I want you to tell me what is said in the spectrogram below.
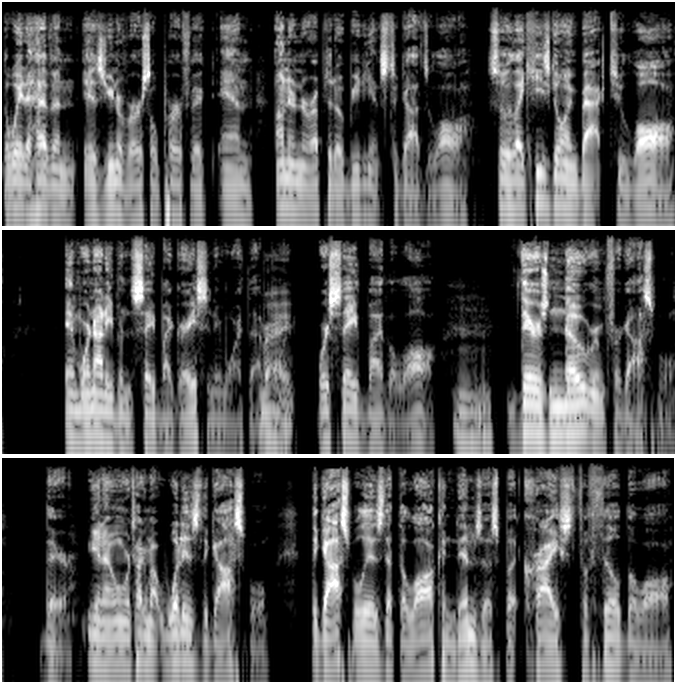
The way to heaven is universal, perfect, and uninterrupted obedience to God's law. So, like, he's going back to law, and we're not even saved by grace anymore at that Right. point. We're saved by the law Mm-hmm. there's no room for gospel there. You know, when we're talking about what is the gospel, the gospel is that the law condemns us, but Christ fulfilled the law.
